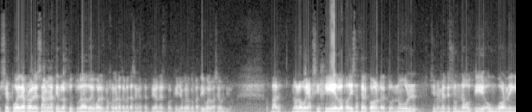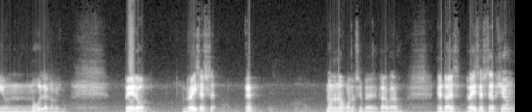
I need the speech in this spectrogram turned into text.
se puede aprobar el examen haciéndolo estructurado, igual es mejor que no te metas en excepciones, porque yo creo que para ti igual va a ser un lío. Vale, no lo voy a exigir, lo podéis hacer con return null. Si me metes un note o un warning y un null es lo mismo. Pero raise ¿eh? No, no, no, bueno, siempre, claro, claro. Entonces, raise exception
